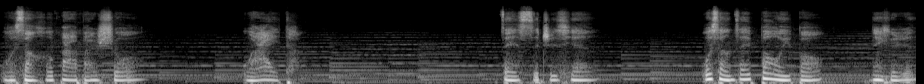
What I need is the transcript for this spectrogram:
我想和爸爸说，我爱他。在死之前，我想再抱一抱那个人。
